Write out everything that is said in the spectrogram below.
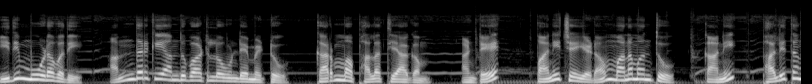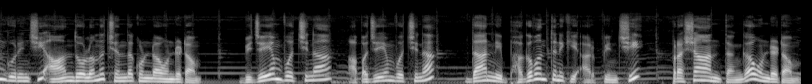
ఇది మూడవది. అందరికీ అందుబాటులో ఉండే మెట్టు కర్మ ఫలత్యాగం. అంటే పని చేయడం మనమంతు కాని ఫలితం గురించి ఆందోళన చెందకుండా ఉండటం. విజయం వచ్చినా అపజయం వచ్చినా దాన్ని భగవంతునికి అర్పించి ప్రశాంతంగా ఉండటం.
